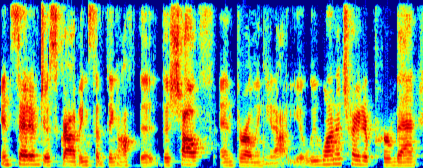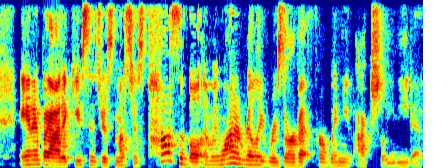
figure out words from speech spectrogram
Instead of just grabbing something off the, the shelf and throwing it at you we want to try to prevent antibiotics antibiotic usage as much as possible and we want to really reserve it for when you actually need it.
